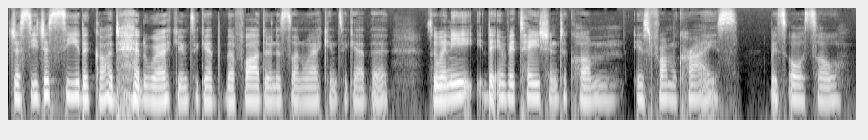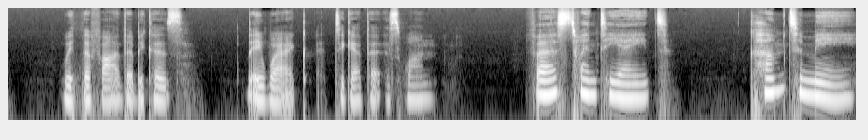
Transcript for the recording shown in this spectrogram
just you just see the Godhead working together, the Father and the Son working together. So when he the invitation to come is from Christ, but it's also with the Father because they work together as one. Verse 28 Come to me,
